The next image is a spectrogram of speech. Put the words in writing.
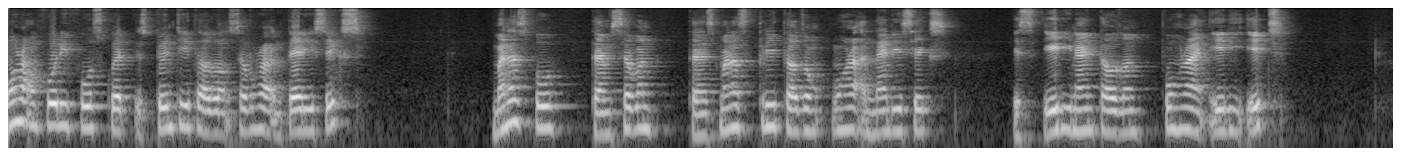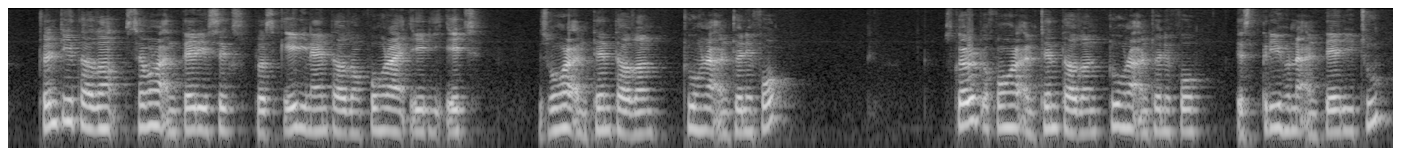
144 squared is 20,736 minus 4 times 7 times minus 3,196 is 89,488 20,736 plus 89,488 is 410,224. Square root of 410,224 is 332.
